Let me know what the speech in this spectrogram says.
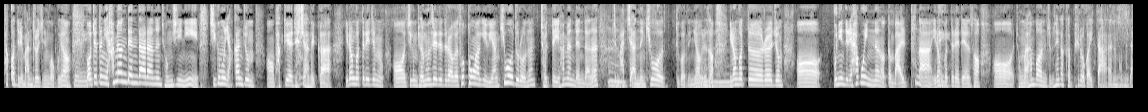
사- 사건들이 만들어지는 거고요. 네. 어쨌든 이 하면 된다라는 정신이 지금은 약간 좀 어, 바뀌어야 되지 않을까 이런 것들이 지금 어, 지금 젊은 세대들하고 소통하기 위한 키워드로는 절대 이 하면 된다는 음. 좀 맞지 않는 키워드거든요. 그래서 이런 것들을 좀 어. 본인들이 하고 있는 어떤 말투나 이런 네. 것들에 대해서 어 정말 한번 좀 생각할 필요가 있다라는 겁니다.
